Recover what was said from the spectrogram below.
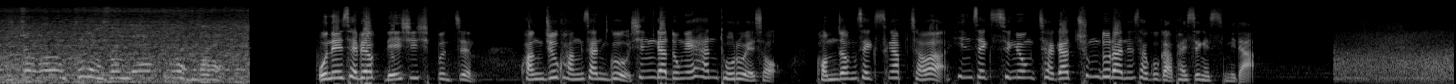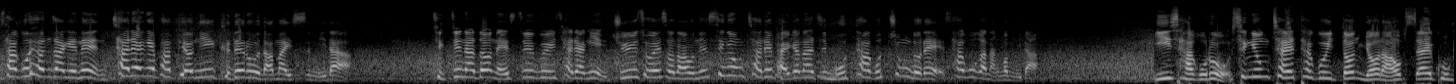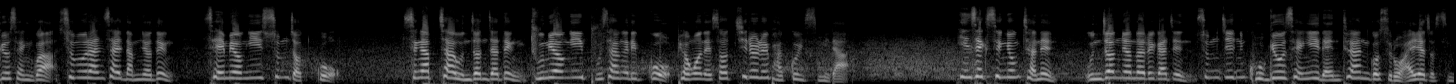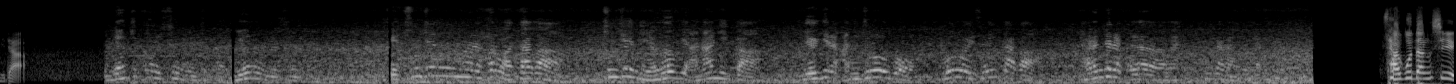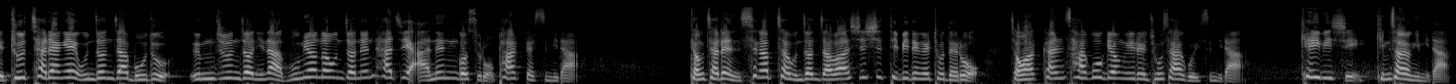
이쪽은 풀이 있었는데 이거 중간에 오늘 새벽 4시 10분쯤 광주 광산구 신가동의 한 도로에서 검정색 승합차와 흰색 승용차가 충돌하는 사고가 발생했습니다. 사고 현장에는 차량의 파편이 그대로 남아 있습니다. 직진하던 SUV 차량이 주유소에서 나오는 승용차를 발견하지 못하고 충돌해 사고가 난 겁니다. 이 사고로 승용차에 타고 있던 19살 고교생과 21살 남녀 등 3명이 숨졌고 승합차 운전자 등 2명이 부상을 입고 병원에서 치료를 받고 있습니다. 흰색 승용차는 운전면허를 가진 숨진 고교생이 렌트한 것으로 알려졌습니다. 렌트카를 쓰고 영업을 했어요. 충전을 하러 왔다가 충전 영업이 안 하니까 여기를 안 들어오고 서 있다가 다른 데를 가려다가 생각한 것 같아요. 사고 당시 두 차량의 운전자 모두 음주운전이나 무면허 운전은 하지 않은 것으로 파악됐습니다. 경찰은 승합차 운전자와 CCTV 등을 토대로 정확한 사고 경위를 조사하고 있습니다. KBC 김서영입니다.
